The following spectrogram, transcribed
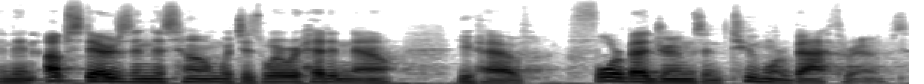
And then upstairs in this home, which is where we're headed now, you have four bedrooms and two more bathrooms.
